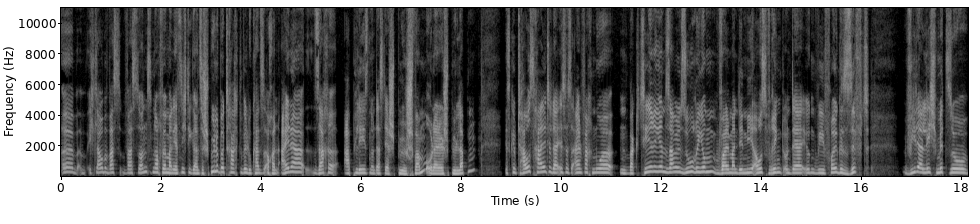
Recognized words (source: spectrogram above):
äh, ich glaube, was, was sonst noch, wenn man jetzt nicht die ganze Spüle betrachten will, du kannst es auch an einer Sache ablesen und das der Spülschwamm oder der Spüllappen. Es gibt Haushalte, da ist es einfach nur ein Bakteriensammelsurium, weil man den nie ausbringt und der irgendwie voll gesifft, widerlich mit so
